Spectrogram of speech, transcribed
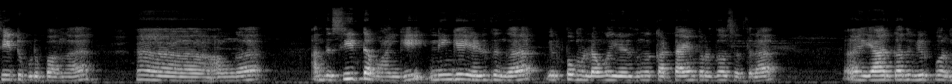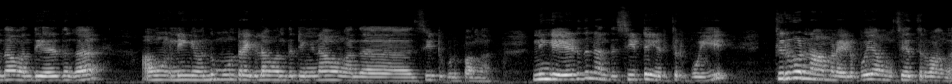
சீட்டு கொடுப்பாங்க. அவங்க அந்த சீட்டை வாங்கி நீங்கள் எழுதுங்க விருப்பம் உள்ளவங்க எழுதுங்க கட்டாயம் பிரதோஷத்தில் யாருக்காவது விருப்பம் இருந்தால் வந்து எழுதுங்க. அவங்க நீங்கள் வந்து மூன்றரைக்கெலாம் வந்துட்டிங்கன்னா அவங்க அந்த சீட்டு கொடுப்பாங்க. நீங்கள் எழுதின அந்த சீட்டை எடுத்துகிட்டு போய் திருவண்ணாமலையில் போய் அவங்க சேர்த்துருவாங்க.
